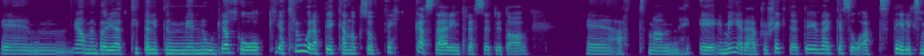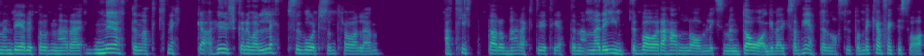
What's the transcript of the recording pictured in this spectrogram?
Ehm, ja, men börja titta lite mer noggrant på. Och jag tror att det kan också väckas, det här intresset av eh, Eh, att man är med i det här projektet. Det verkar så att det är liksom en del av den här nöten att knäcka. Hur ska det vara lätt för vårdcentralen att hitta de här aktiviteterna när det inte bara handlar om liksom en dagverksamhet eller något, utan det kan faktiskt vara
